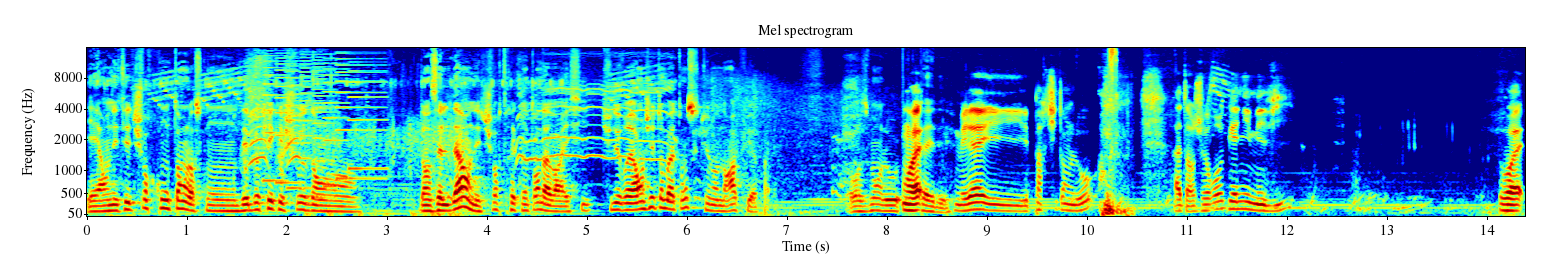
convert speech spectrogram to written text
Et on était toujours content lorsqu'on débloquait quelque chose dans, dans Zelda, on est toujours très content d'avoir ici. Tu devrais ranger ton bâton parce que tu n'en auras plus après. Heureusement, l'eau Ouais. t'a aidé. Mais là, il est parti dans l'eau. Attends, je vais regagner mes vies. Ouais.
